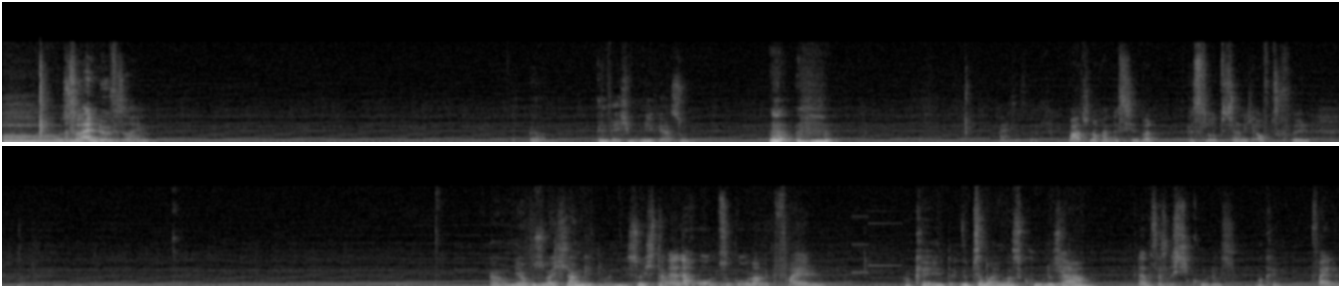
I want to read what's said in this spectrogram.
Oh, Das so, soll ein Löwe sein. ähm, in welchem Universum? Weiß es nicht. Warte noch ein bisschen, weil das lohnt sich noch nicht aufzufüllen. Ähm, ja, wo soll ich lang gehen, Mann? Soll ich da. Äh, nach oben zu Goma mit Pfeilen. Okay, da gibt's da noch irgendwas Cooles? Ja. Da ist was richtig Cooles. Oder? Okay. Pfeile,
